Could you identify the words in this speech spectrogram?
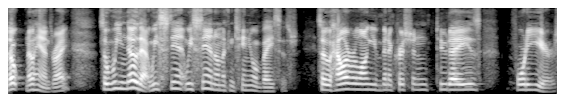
Nope, no hands, right? So we know that. We sin, we sin on a continual basis. So, however long you've been a Christian, two days, 40 years,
